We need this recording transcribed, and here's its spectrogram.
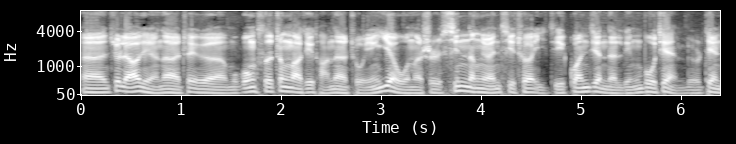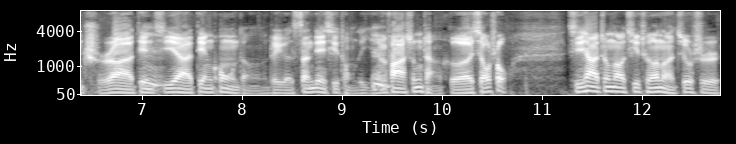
呃，据了解呢，这个母公司正道集团呢，主营业务呢是新能源汽车以及关键的零部件，比如电池啊、电机啊、电控等这个三电系统的研发、生产和销售。旗下正道汽车呢，就是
